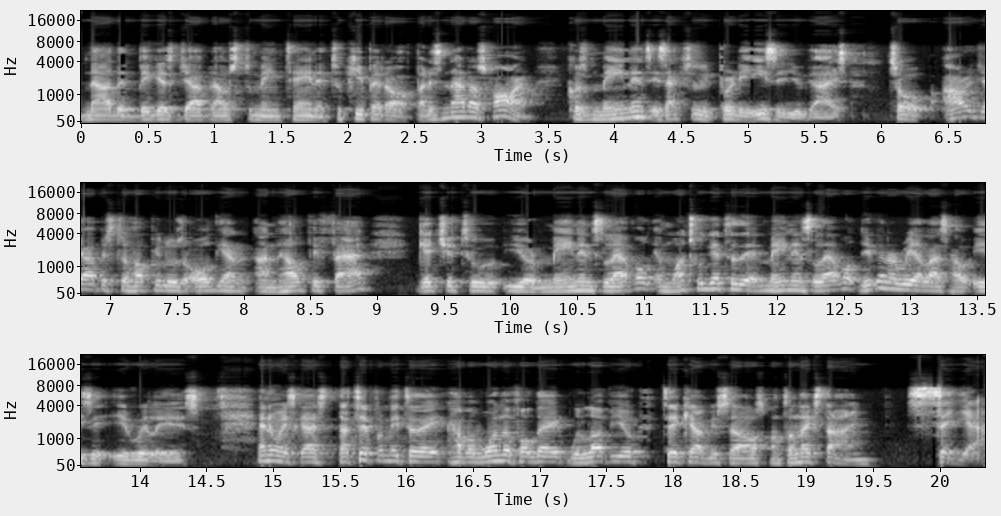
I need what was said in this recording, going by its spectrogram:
now the biggest job now is to maintain it, to keep it off. But it's not as hard because maintenance is actually pretty easy, you guys. So our job is to help you lose all the un- unhealthy fat, get you to your maintenance level. And once we get to the maintenance level, you're going to realize how easy it really is. Anyways, guys, that's it for me today. Have a wonderful day. We love you. Take care of yourselves. Until next time, see ya.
